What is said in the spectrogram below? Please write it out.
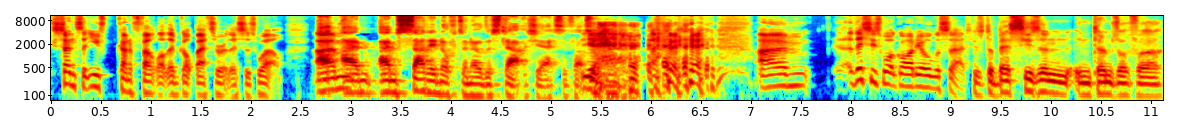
sense that you've kind of felt like they've got better at this as well. Um, I, I'm I'm sad enough to know the stats. Yes, if that's yeah. um, this is what Guardiola said. It's the best season in terms of uh,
